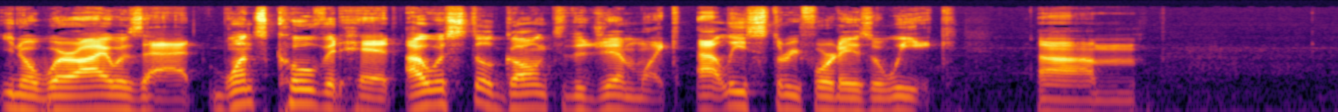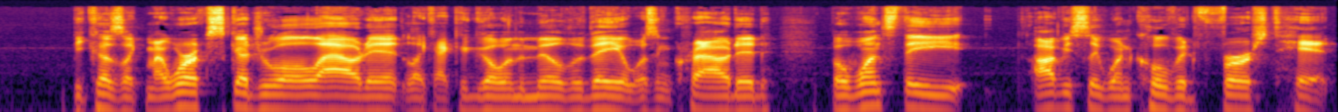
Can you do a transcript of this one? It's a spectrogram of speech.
you know, where I was at, once COVID hit, I was still going to the gym like at least three, four days a week. Um, because like my work schedule allowed it. Like I could go in the middle of the day, it wasn't crowded. But once they, obviously, when COVID first hit,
